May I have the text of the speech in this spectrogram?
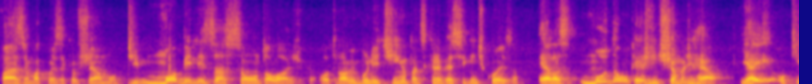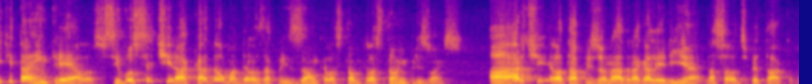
fazem uma coisa que eu chamo de mobilização ontológica. Outro nome bonitinho para descrever a seguinte coisa: elas mudam o que a gente chama de real. E aí o que está entre elas? Se você tirar cada uma delas da prisão que elas estão, porque elas estão em prisões. A arte, ela está aprisionada na galeria, na sala de espetáculo.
